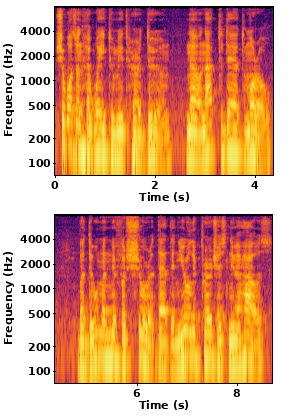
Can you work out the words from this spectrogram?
She was on her way to meet her doom, no, not today or tomorrow, but the woman knew for sure that the newly purchased new house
